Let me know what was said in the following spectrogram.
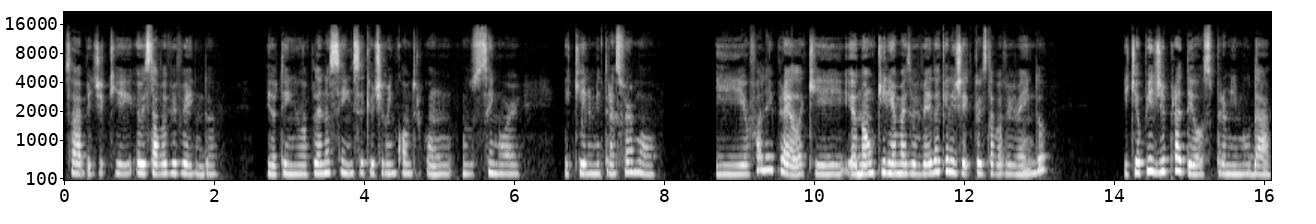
sabe? De que eu estava vivendo. Eu tenho a plena ciência que eu tive um encontro com o Senhor e que ele me transformou. E eu falei para ela que eu não queria mais viver daquele jeito que eu estava vivendo e que eu pedi para Deus para me mudar.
